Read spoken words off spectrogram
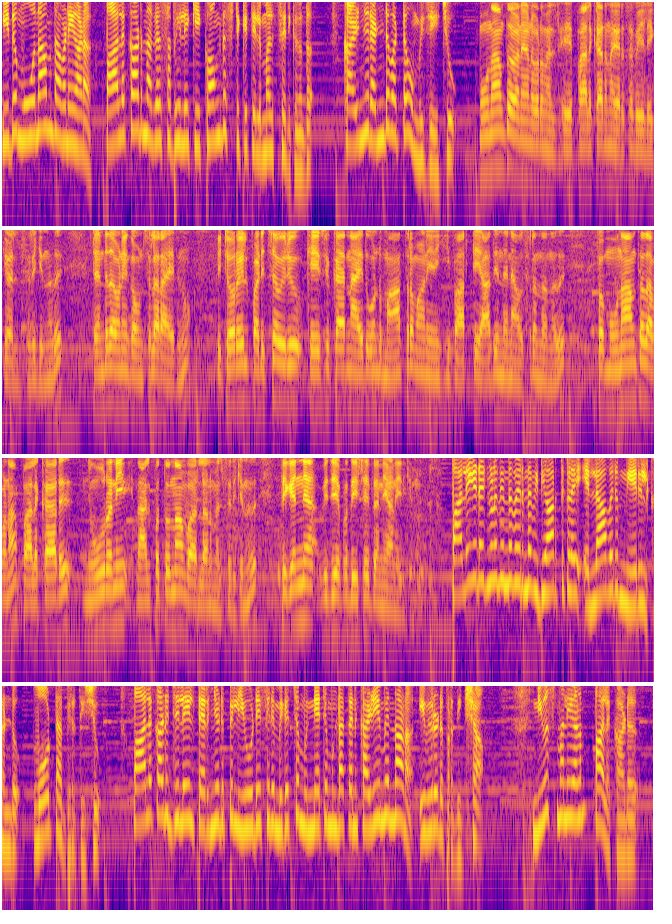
ഇത് മൂന്നാം തവണയാണ് പാലക്കാട് നഗരസഭയിലേക്ക് കോൺഗ്രസ് ടിക്കറ്റിൽ മത്സരിക്കുന്നത്. കഴിഞ്ഞ രണ്ട് വട്ടവും വിജയിച്ചു. മൂന്നാമത്തെ തവണയാണ് ഇവിടെ മത്സ പാലക്കാട് നഗരസഭയിലേക്ക് മത്സരിക്കുന്നത്. രണ്ട് തവണയും കൗൺസിലറായിരുന്നു വിക്ടോറിയയിൽ പഠിച്ച ഒരു കേസുകാരനായതുകൊണ്ട് മാത്രമാണ് എനിക്ക് ഈ പാർട്ടി ആദ്യം തന്നെ അവസരം തന്നത്. ഇപ്പോൾ മൂന്നാമത്തെ തവണ പാലക്കാട് നൂറണി നാൽപ്പത്തൊന്നാം വാർഡിലാണ് മത്സരിക്കുന്നത്. തികഞ്ഞ വിജയപ്രതീക്ഷയിൽ തന്നെയാണ് ഇരിക്കുന്നത്. പലയിടങ്ങളിൽ നിന്ന് വരുന്ന വിദ്യാർത്ഥികളെ എല്ലാവരും നേരിൽ കണ്ടു. വോട്ട് അഭ്യർത്ഥിച്ചു. പാലക്കാട് ജില്ലയിൽ തെരഞ്ഞെടുപ്പിൽ യു ഡി എഫിന് മികച്ച മുന്നേറ്റമുണ്ടാക്കാൻ കഴിയുമെന്നാണ് ഇവരുടെ പ്രതീക്ഷ. ന്യൂസ് മലയാളം പാലക്കാട്.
